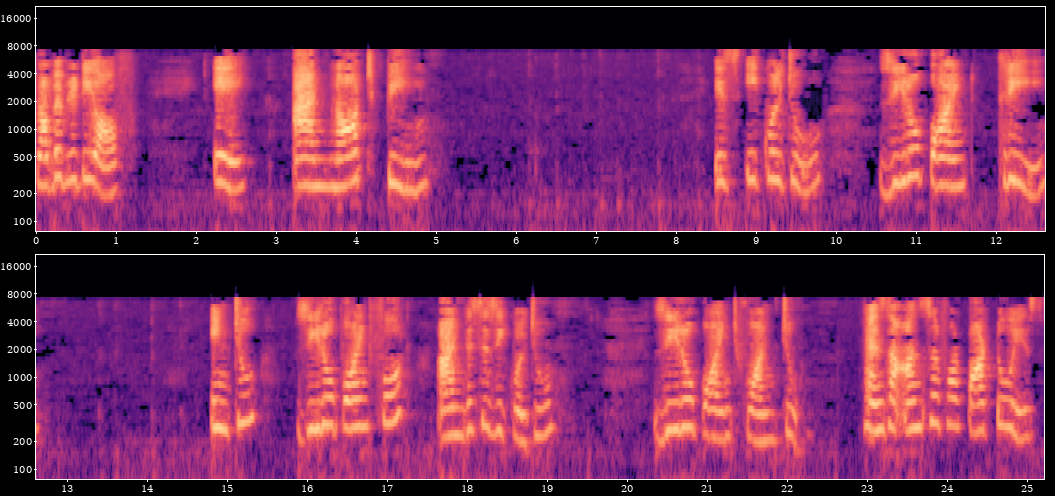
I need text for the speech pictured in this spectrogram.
probability of A and not B is equal to 0.3 into 0.4 and this is equal to 0.12. Hence the answer for part 2 is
